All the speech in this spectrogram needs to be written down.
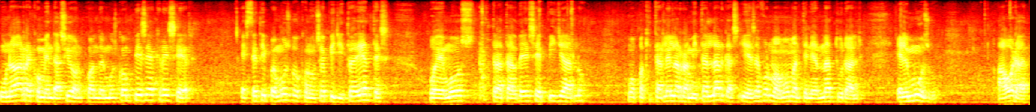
Una recomendación, cuando el musgo empiece a crecer, este tipo de musgo con un cepillito de dientes podemos tratar de cepillarlo como para quitarle las ramitas largas y de esa forma vamos a mantener natural el musgo. Ahora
